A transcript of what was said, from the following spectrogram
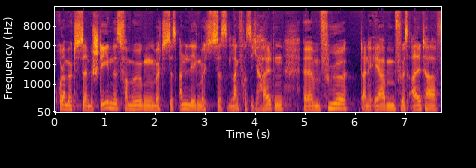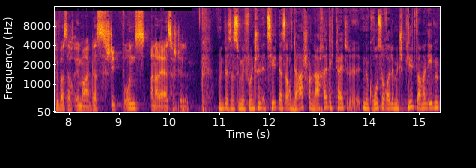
Oder möchtest du ein bestehendes Vermögen? Möchtest du das anlegen? Möchtest du das langfristig erhalten ähm, für deine Erben, fürs Alter, für was auch immer? Das steht bei uns an allererster Stelle. Und das hast du mir vorhin schon erzählt, dass auch da schon Nachhaltigkeit äh, eine große Rolle mitspielt, weil man eben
